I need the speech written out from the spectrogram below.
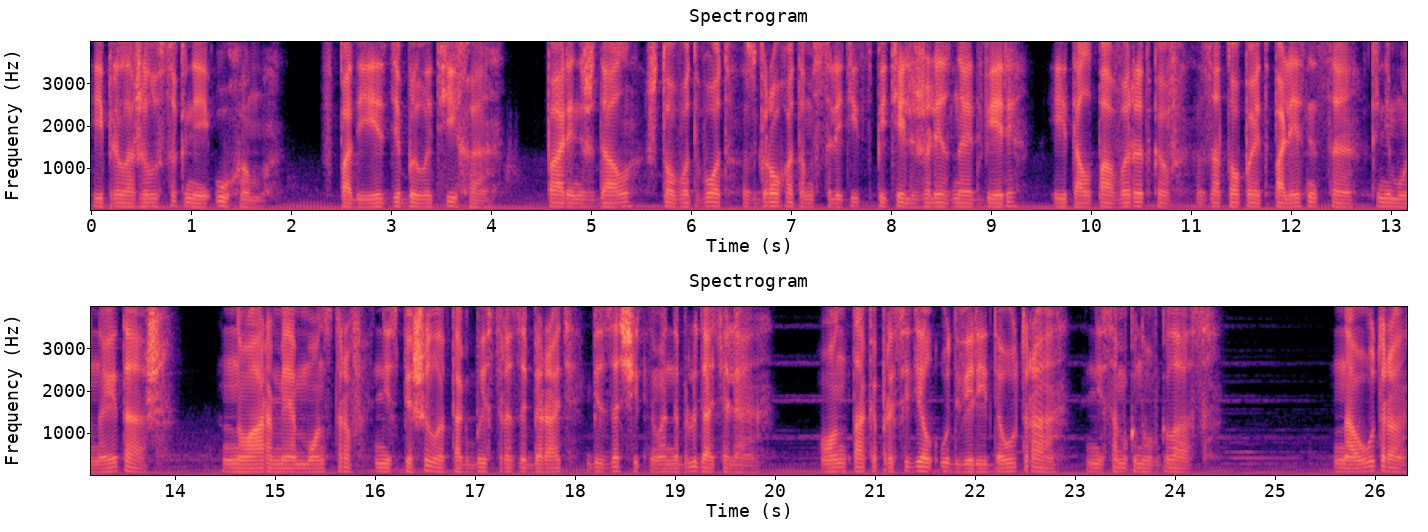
и приложился к ней ухом. В подъезде было тихо. Парень ждал, что вот-вот с грохотом слетит с петель железная дверь, и толпа выродков затопает по лестнице к нему на этаж. Но армия монстров не спешила так быстро забирать беззащитного наблюдателя. Он так и просидел у двери до утра, не сомкнув глаз. На утро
